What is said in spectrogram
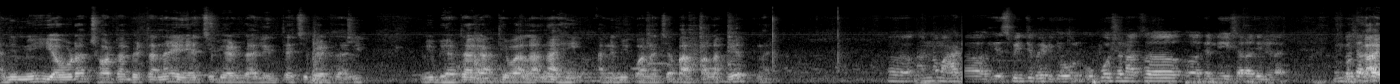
आणि मी एवढा छोटा बेटा नाही याची भेट झाली त्याची भेट झाली. मी भेटा गाठीवाला नाही आणि मी कोणाच्या बापाला भेट नाही. अण्णा भेट घेऊन उपोषणाचं त्यांनी इशारा दिलेला आहे. काय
